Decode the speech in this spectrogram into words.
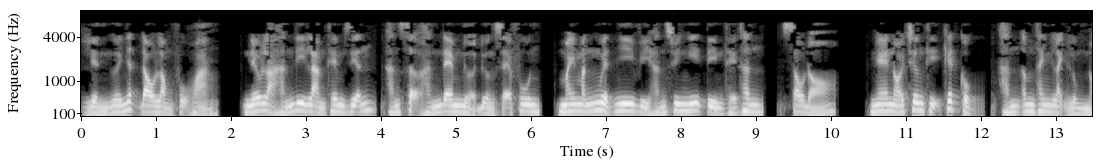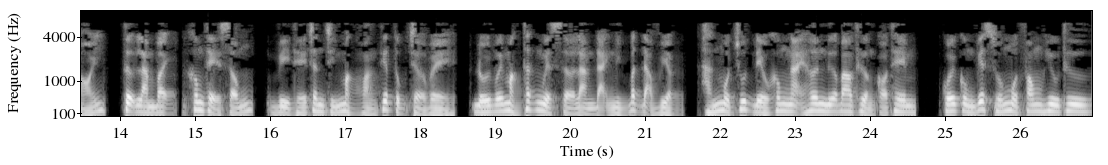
liền ngươi nhất đau lòng phụ hoàng, nếu là hắn đi làm thêm diễn, hắn sợ hắn đem nửa đường sẽ phun, may mắn Nguyệt Nhi vì hắn suy nghĩ tìm thế thân, sau đó, nghe nói trương thị kết cục, hắn âm thanh lạnh lùng nói, tự làm bậy, không thể sống, vì thế chân chính mặc hoàng tiếp tục trở về, đối với mặc thất nguyệt sở làm đại nghịch bất đạo việc, hắn một chút đều không ngại hơn nữa bao thưởng có thêm, cuối cùng viết xuống một phong hưu thư,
